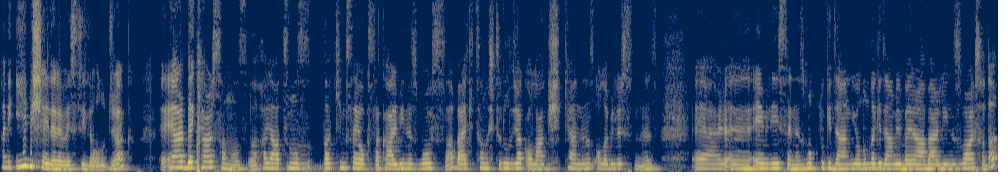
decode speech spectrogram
hani iyi bir şeylere vesile olacak. Eğer bekarsanız, hayatınızda kimse yoksa, kalbiniz boşsa belki tanıştırılacak olan kişi kendiniz olabilirsiniz. Eğer e, evliyseniz, mutlu giden, yolunda giden bir beraberliğiniz varsa da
